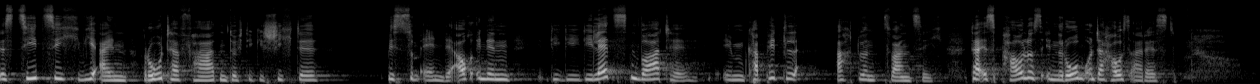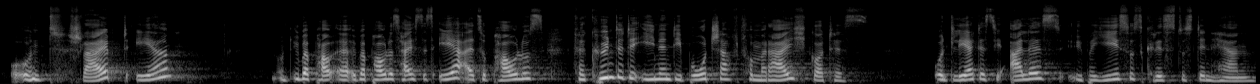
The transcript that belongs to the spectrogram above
das zieht sich wie ein roter Faden durch die Geschichte bis zum Ende. Auch in den die, die, die letzten Worte im Kapitel 28, da ist Paulus in Rom unter Hausarrest und schreibt er, und über, äh, über Paulus heißt es, er, also Paulus, verkündete ihnen die Botschaft vom Reich Gottes und lehrte sie alles über Jesus Christus, den Herrn.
